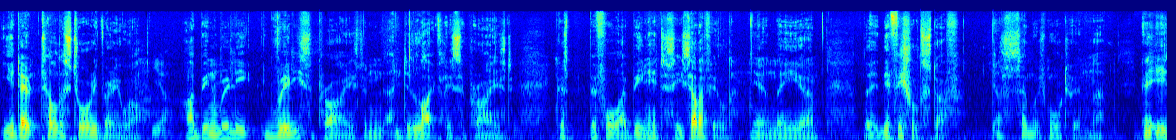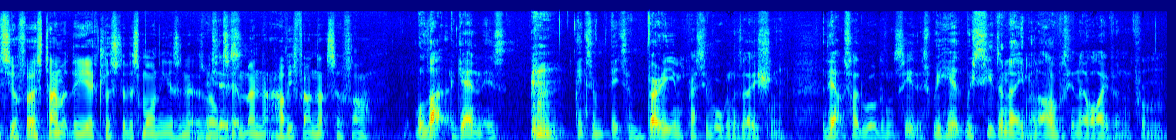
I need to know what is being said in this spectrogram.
You don't tell the story very well. Yeah. I've been really, really surprised and, and delightfully surprised because before I've been here to see Sellafield, you know, and the, uh, the, the official stuff. Yeah. There's so much more to it than that. It's your first time at the uh, cluster this morning, isn't it, as well, it Tim? And how have you found that so far? Well, that again is it's a it's a very impressive organisation. The outside world doesn't see this. We hear we see the name, and I obviously know Ivan from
